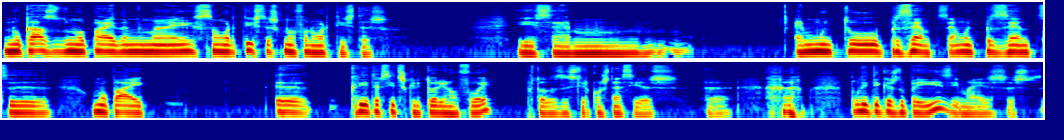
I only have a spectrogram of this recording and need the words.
No caso do meu pai e da minha mãe, são artistas que não foram artistas. Isso é é muito presente, é muito presente. O meu pai uh, queria ter sido escritor e não foi, por todas as circunstâncias uh, políticas do país e mais as,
